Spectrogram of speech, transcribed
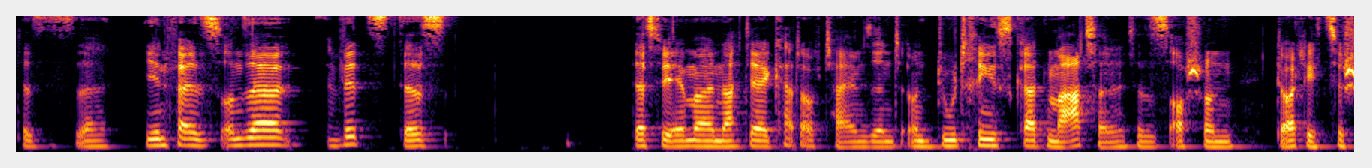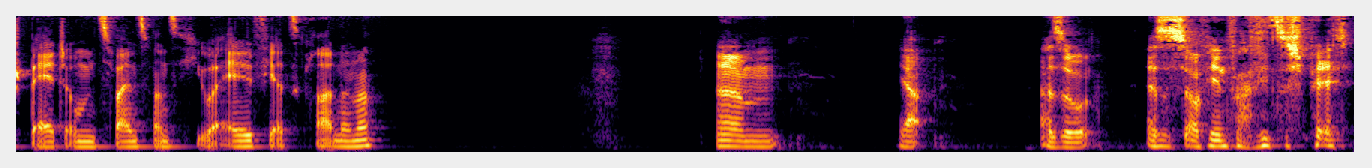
Das ist äh, jedenfalls unser Witz, dass dass wir immer nach der Cut-off-Time sind und du trinkst gerade Mate. Das ist auch schon deutlich zu spät, um 22.11 Uhr jetzt gerade, ne? Ähm, ja. Also, es ist auf jeden Fall viel zu spät.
